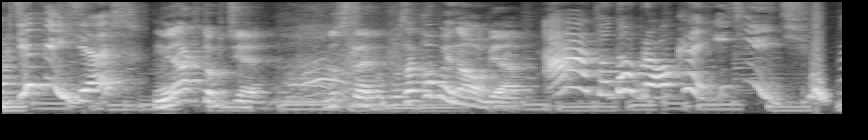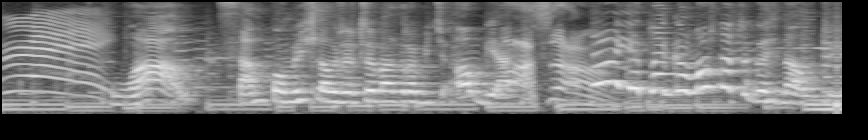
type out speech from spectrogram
A gdzie ty idziesz? No jak to gdzie? Do sklepu po zakupy na obiad. A, to dobra, okej, idź, idź. Wow, sam pomyślał, że trzeba zrobić obiad. Awesome! A jednak go można czegoś nauczyć.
